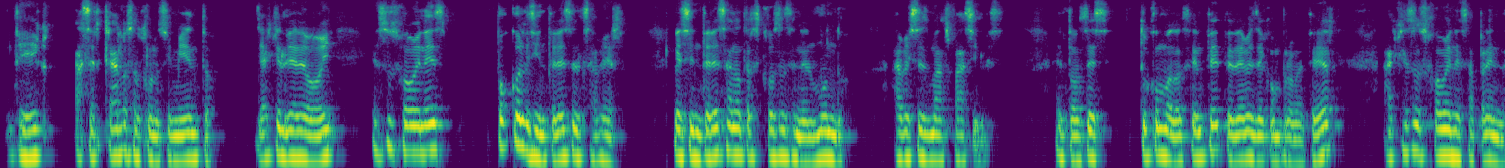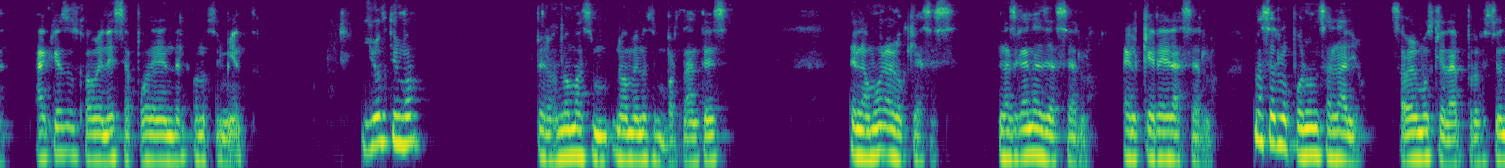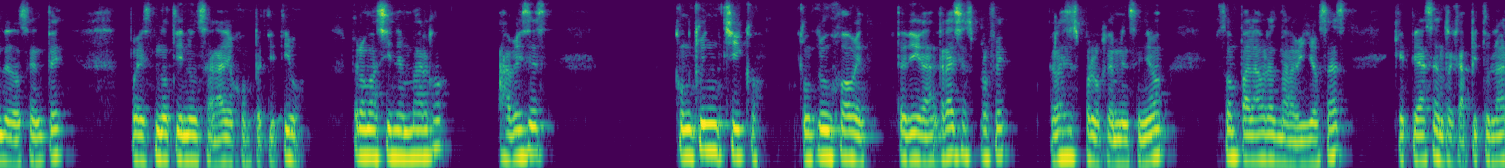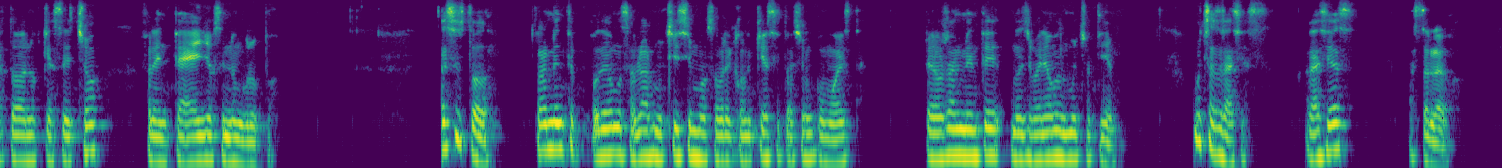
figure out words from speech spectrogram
de acercarlos al conocimiento, ya que el día de hoy esos jóvenes poco les interesa el saber, les interesan otras cosas en el mundo, a veces más fáciles. Entonces, tú como docente te debes de comprometer a que esos jóvenes aprendan, a que esos jóvenes se apoderen del conocimiento. Y último, pero no, más, no menos importante es el amor a lo que haces, las ganas de hacerlo, el querer hacerlo, no hacerlo por un salario. Sabemos que la profesión de docente pues no tiene un salario competitivo, pero más sin embargo, a veces con que un chico, con que un joven te diga, gracias profe, gracias por lo que me enseñó, son palabras maravillosas que te hacen recapitular todo lo que has hecho frente a ellos en un grupo. Eso es todo. Realmente podríamos hablar muchísimo sobre cualquier situación como esta, pero realmente nos llevaríamos mucho tiempo. Muchas gracias. Gracias. Hasta luego.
